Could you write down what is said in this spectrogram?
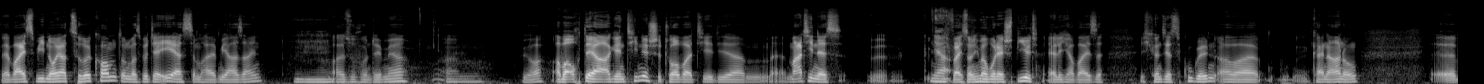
wer weiß, wie Neuer zurückkommt und was wird ja eh erst im halben Jahr sein. Mhm. Also von dem her, ähm, ja. Aber auch der argentinische Torwart hier, der äh, Martinez, äh, ja. ich weiß noch nicht mal, wo der spielt, ehrlicherweise. Ich könnte es jetzt googeln, aber keine Ahnung. Äh,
